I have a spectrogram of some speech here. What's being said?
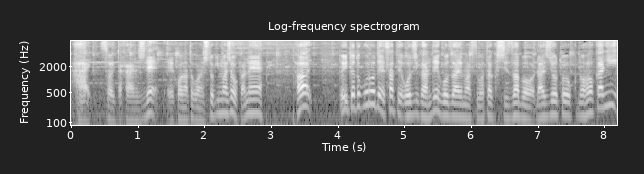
はい。そういった感じで、えー、こんなところにしときましょうかね。はい。といったところで、さてお時間でございます。私、ザボ、ラジオトークの他に、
